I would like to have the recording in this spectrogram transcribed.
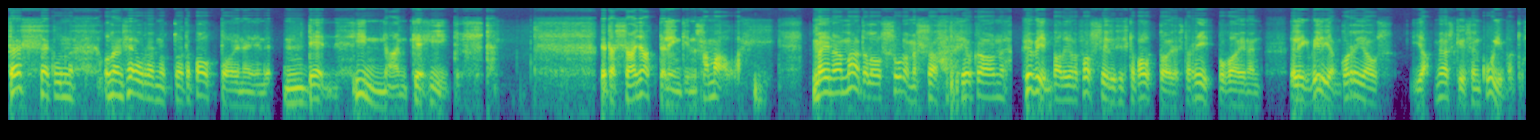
Tässä kun olen seurannut tuota polttoaineiden hinnan kehitystä, ja tässä ajattelinkin samalla, Meillä on maatalous Suomessa, joka on hyvin paljon fossiilisista polttoaineista riippuvainen, eli viljan korjaus ja myöskin sen kuivatus.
